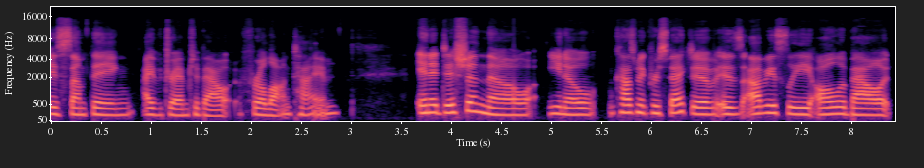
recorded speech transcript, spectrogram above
is something I've dreamt about for a long time. In addition though, you know, cosmic perspective is obviously all about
